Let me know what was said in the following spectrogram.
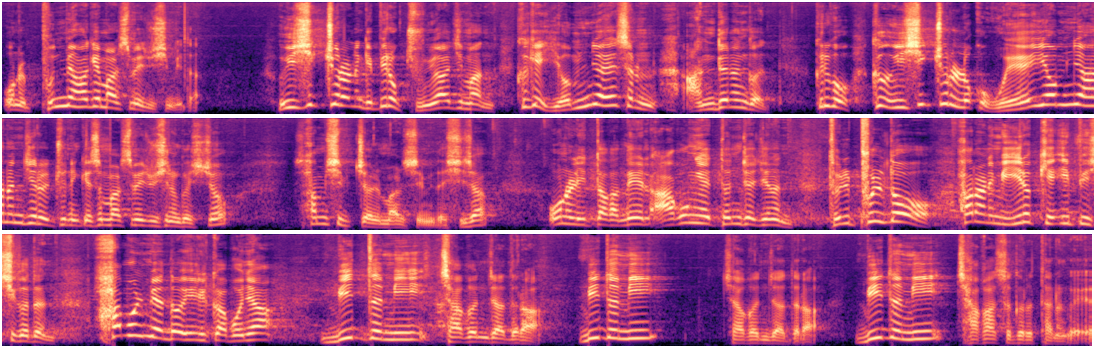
오늘 분명하게 말씀해 주십니다. 의식주라는 게 비록 중요하지만 그게 염려해서는 안 되는 것. 그리고 그 의식주를 놓고 왜 염려하는지를 주님께서 말씀해 주시는 것이죠. 30절 말씀입니다. 시작. 오늘 있다가 내일 아궁에 던져지는 들풀도 하나님이 이렇게 입히시거든. 하물며 너희일까 보냐? 믿음이 작은 자들아, 믿음이 작은 자들아, 믿음이 작아서 그렇다는 거예요.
